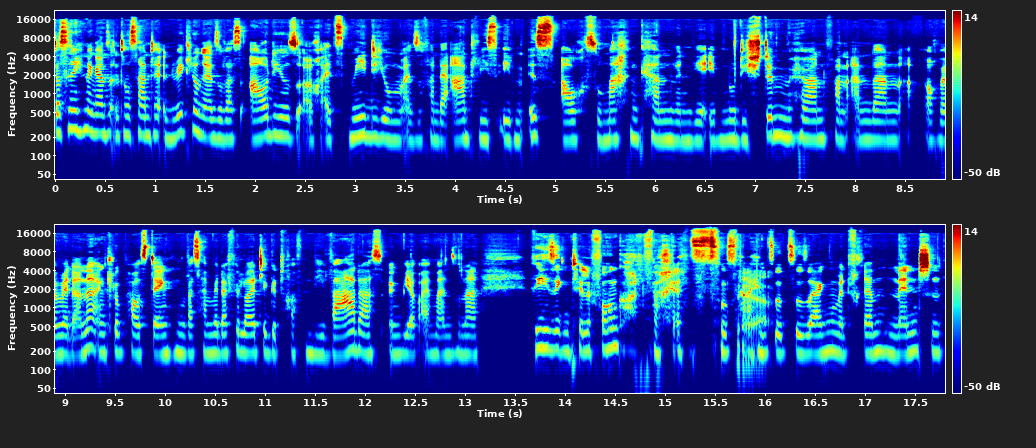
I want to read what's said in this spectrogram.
Das finde ich eine ganz interessante Entwicklung, also was Audio so auch als Medium, also von der Art, wie es eben ist, auch so machen kann, wenn wir eben nur die Stimmen hören von anderen, auch wenn wir dann ne, an Clubhouse denken, was haben wir da für Leute getroffen? Getroffen. Wie war das, irgendwie auf einmal in so einer riesigen Telefonkonferenz zu sein, ja. sozusagen mit fremden Menschen?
